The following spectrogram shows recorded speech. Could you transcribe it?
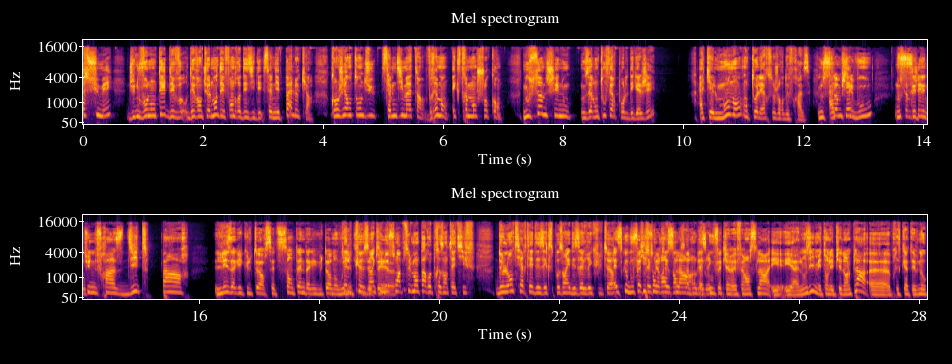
assumé d'une volonté d'éventuellement défendre des idées. Ce n'est pas le cas. Quand j'ai entendu samedi matin, vraiment extrêmement choquant, nous sommes chez nous, nous allons tout faire pour le dégager, à quel moment on tolère ce genre de phrase? Nous À sommes quel- chez vous. Nous sommes chez C'était une phrase dite par les agriculteurs, cette centaine d'agriculteurs dont vous Quelques-uns qui ne euh, sont absolument pas représentatifs de l'entièreté des exposants et des agriculteurs. Est-ce que vous faites référence là Est-ce que vous faites les références là Et, et allons-y, mettons les pieds dans le plat. Euh, Prisca Thévenot,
